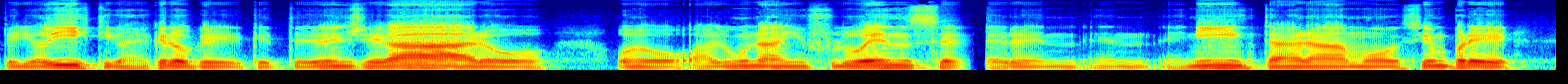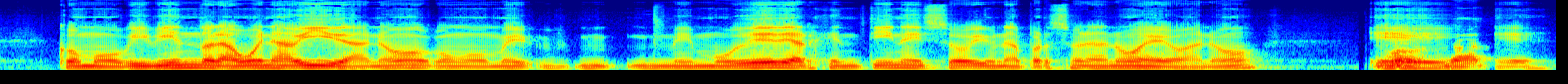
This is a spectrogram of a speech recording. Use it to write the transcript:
periodísticas que creo que, te deben llegar o, alguna influencer en, en, Instagram o siempre como viviendo la buena vida, ¿no? Como me, mudé de Argentina y soy una persona nueva, ¿no? Eh, eh,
